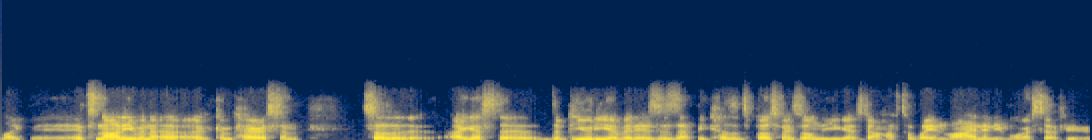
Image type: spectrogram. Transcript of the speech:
Like it's not even a, a comparison. So the, I guess the the beauty of it is is that because it's Postmates only, you guys don't have to wait in line anymore. So if you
